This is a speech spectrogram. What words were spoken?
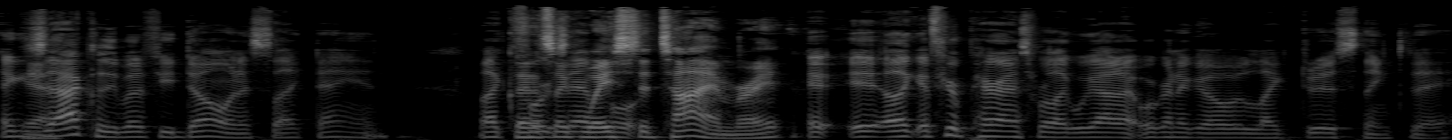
exactly. But if you don't, it's like, dang. Like Then for it's example, like wasted time, right? It, it, like if your parents were like, we got, to we're gonna go like do this thing today,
